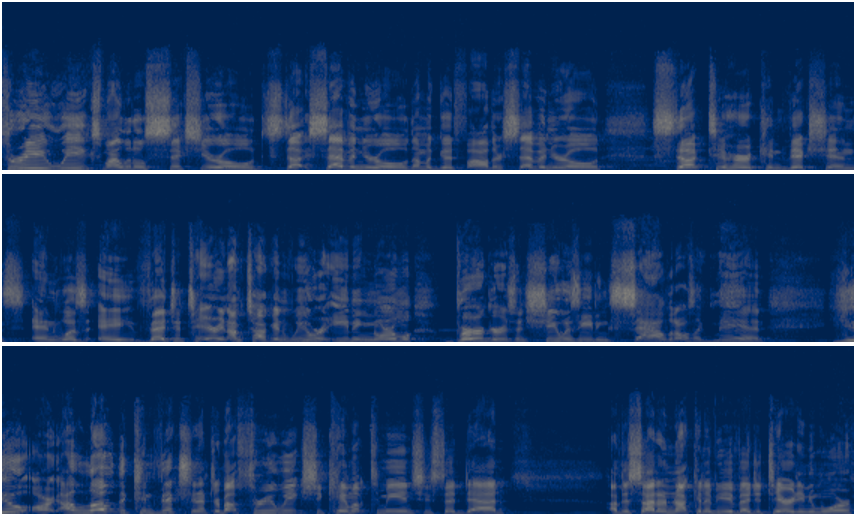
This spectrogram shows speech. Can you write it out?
three weeks, my little six year old, seven year old, I'm a good father, seven year old, stuck to her convictions and was a vegetarian. I'm talking, we were eating normal burgers and she was eating salad. I was like, man, you are. I love the conviction. After about three weeks, she came up to me and she said, Dad, I've decided I'm not going to be a vegetarian anymore.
